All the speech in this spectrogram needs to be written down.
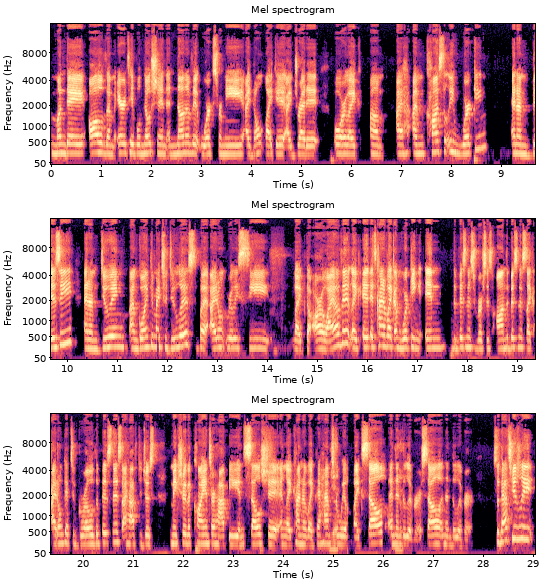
Monday, all of them, Airtable, Notion and none of it works for me. I don't like it. I dread it or like um I I'm constantly working and I'm busy and I'm doing I'm going through my to-do list, but I don't really see like the ROI of it. Like it, it's kind of like I'm working in the business versus on the business. Like I don't get to grow the business. I have to just make sure the clients are happy and sell shit and like kind of like the hamster yep. wheel, like sell and then yep. deliver, sell and then deliver. So that's usually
